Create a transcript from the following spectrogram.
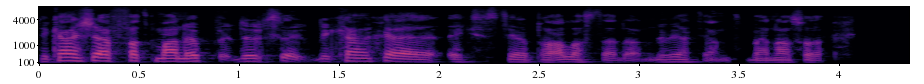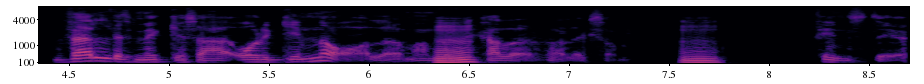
Det kanske är för att man upp, det, det kanske existerar på alla ställen, det vet jag inte, men alltså väldigt mycket så här original, om man Mm. brukar kalla det för liksom. Mm. Finns det ju.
